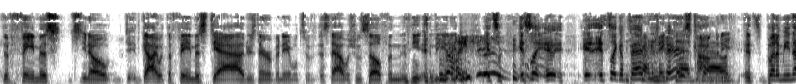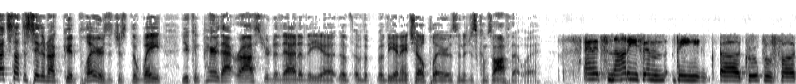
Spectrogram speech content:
the famous, you know, d- guy with the famous dad who's never been able to establish himself in the, in the Right. it's, it's like, it, it's like a bad news bears comedy. proud. It's, but I mean, that's not to say they're not good players. It's just the way you compare that roster to that of the, uh, of, of the, of the NHL players and it just comes off that way. And it's not even the uh, group of uh,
